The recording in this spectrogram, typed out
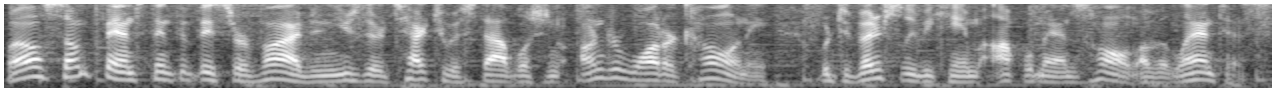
Well, some fans think that they survived and used their tech to establish an underwater colony, which eventually became Aquaman's home of Atlantis.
